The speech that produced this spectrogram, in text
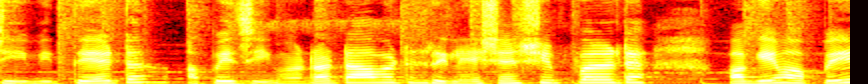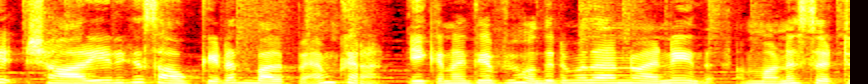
ජීවිතයට අපේ ජීවන රටාවට රිලේෂන්ශිප්වලට වගේ අපේ ශාරීරික සෞඛ්‍යයටත් බලපෑම් කරන්න. ඒක නැති අපි හොඳටම දන්න නේද? මනසට.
